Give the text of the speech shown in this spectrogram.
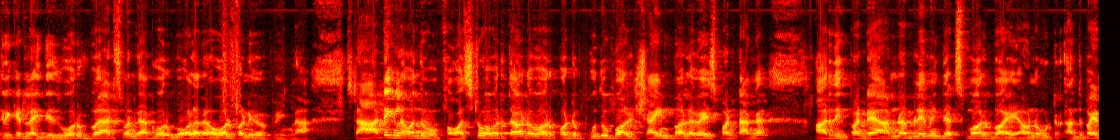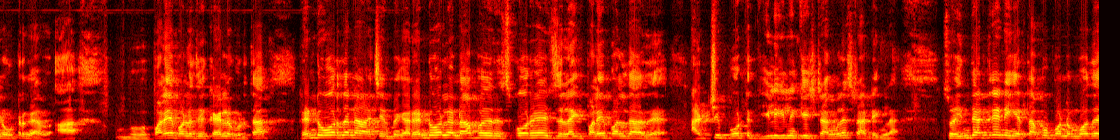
cricket like this ஒரு பேட்ஸ்மேனுக்காக ஒரு பவுலரை ஹோல்ட் பண்ணி வைப்பீங்களா? ஸ்டார்டிங்கில் வந்து ஃபர்ஸ்ட் ஓவர் தேர்ட் ஓவர் போட்டு புது பால் ஷைன் பாலை வேஸ்ட் பண்ணிட்டாங்க. Hardik Pandya I'm not blaming that small boy அவனை விட்டு அந்த பையனை விட்டுருங்க. பழைய பாலத்துக்கு கையில் கொடுத்தா ரெண்டு ஓவர் தானே ஆச்சுப்பீங்க ரெண்டு ஓவரில் நாற்பது ஸ்கோரே லைக் பழைய பால் தான் அது. அடிச்சு போட்டு கிளி கிளி கீச்சிட்டாங்களே ஸ்டார்டிங்கில் ஸோ இந்த இடத்துல நீங்கள் தப்பு பண்ணும்போது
